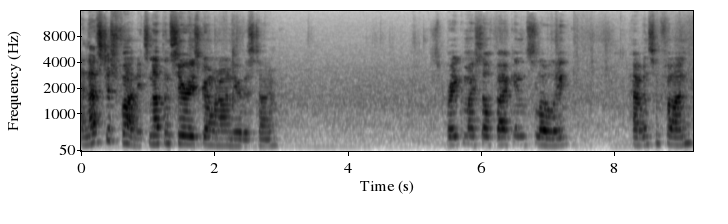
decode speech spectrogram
And that's just fun. It's nothing serious going on here this time. Just break myself back in slowly. Having some fun.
